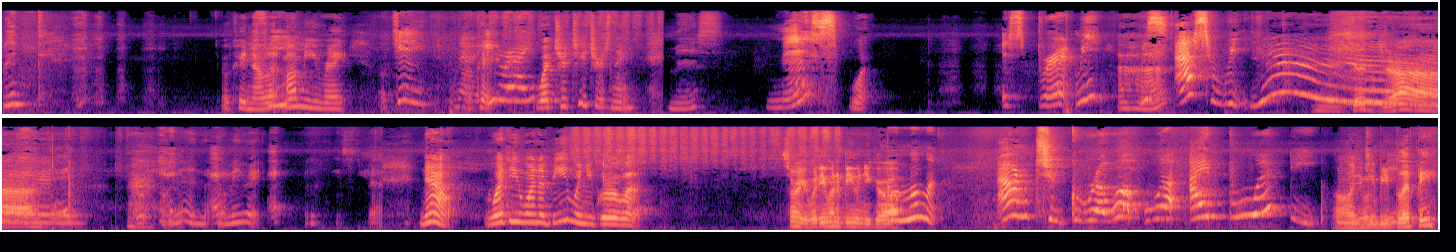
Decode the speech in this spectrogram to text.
and, Okay, now let mommy write. okay. Now Okay. you right. What's your teacher's name? Miss. Miss What? is Brittany. Uh huh. Miss Ashley. Yay! Good job. Yay. Oh, yeah, and let me write. Ooh, it's bad. Now, what do you want to be when you grow up? Sorry, what do you want to be when you grow Oh, up? Mama, I want to grow up where I'm Brittany. Oh, you want to be be- Blippi?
